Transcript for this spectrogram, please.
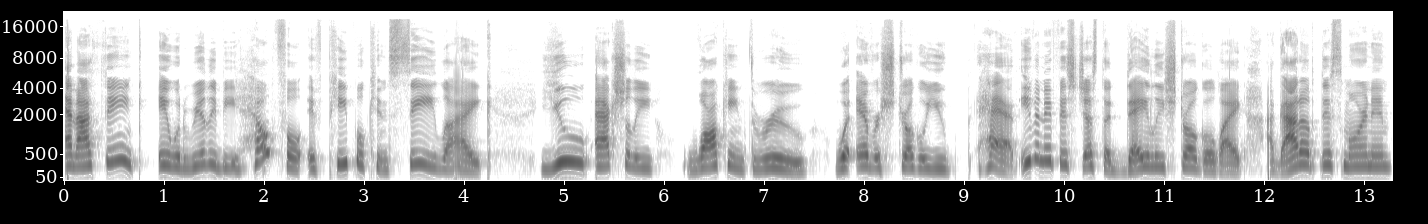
And I think it would really be helpful if people can see like you actually walking through whatever struggle you have, even if it's just a daily struggle. Like, I got up this morning,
